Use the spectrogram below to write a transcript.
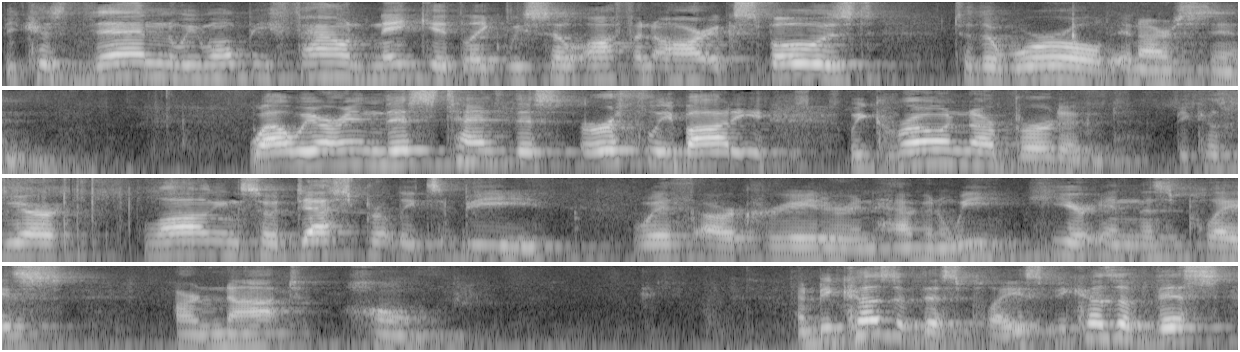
because then we won't be found naked like we so often are, exposed to the world in our sin. While we are in this tent, this earthly body, we groan and are burdened because we are longing so desperately to be with our Creator in heaven. We here in this place are not home. And because of this place, because of this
